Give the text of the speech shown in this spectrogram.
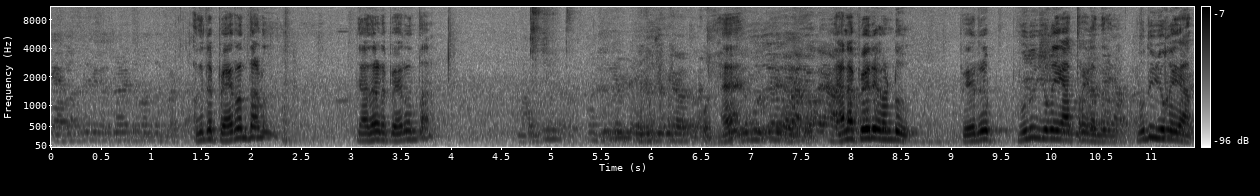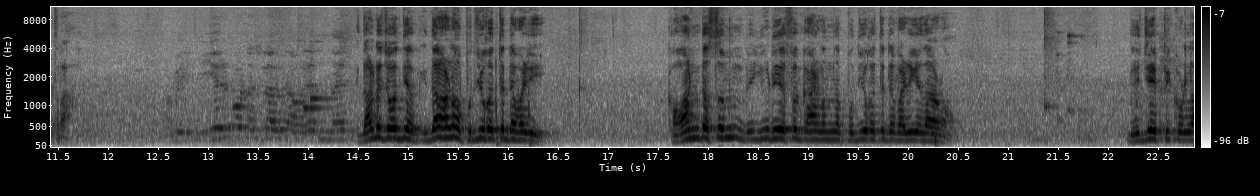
കേരളത്തിലെ വികസനമായിട്ട് ബന്ധപ്പെട്ട് അതിന്റെ പേരെന്താണ്? ജാഥയുടെ പേരെന്താ? ഏ? ഞാൻ ആ പേര് കണ്ടു. പേര് പുതുയുഗയാത്ര എന്നാണ് പുതുയുഗയാത്ര. ഇതാണ് ചോദ്യം. ഇതാണോ പുതുയുഗത്തിന്റെ വഴി? കോൺഗ്രസും യു ഡി എഫും കാണുന്ന പുതുയുഗത്തിന്റെ വഴി ഇതാണോ? ബി ജെ പിക്കുള്ള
